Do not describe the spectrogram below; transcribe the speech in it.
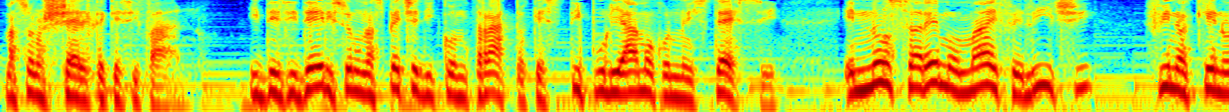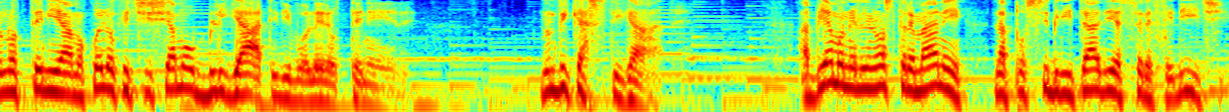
ma sono scelte che si fanno. I desideri sono una specie di contratto che stipuliamo con noi stessi e non saremo mai felici fino a che non otteniamo quello che ci siamo obbligati di voler ottenere. Non vi castigate. Abbiamo nelle nostre mani la possibilità di essere felici,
